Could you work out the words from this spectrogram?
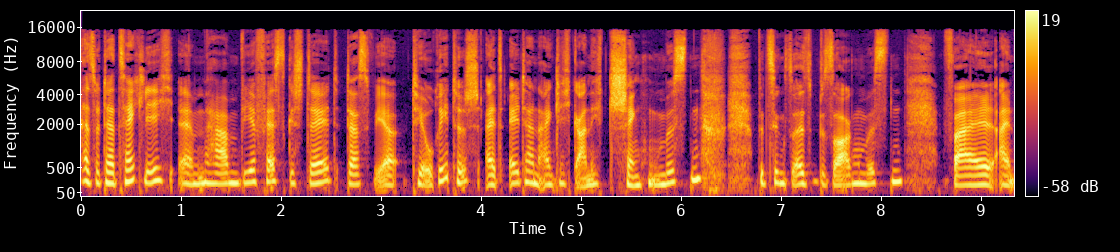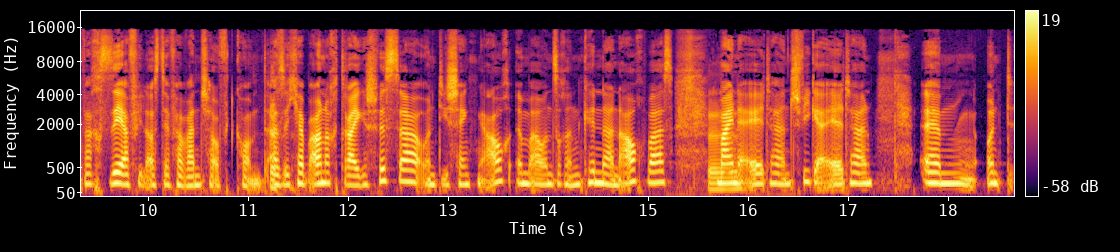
also tatsächlich ähm, haben wir festgestellt, dass wir theoretisch als Eltern eigentlich gar nichts schenken müssten, beziehungsweise besorgen müssten, weil einfach sehr viel aus der Verwandtschaft kommt. Also ich habe auch noch drei Geschwister und die schenken auch immer unseren Kindern auch was. Meine Eltern, Schwiegereltern. Ähm, und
